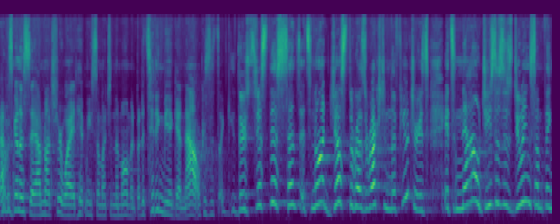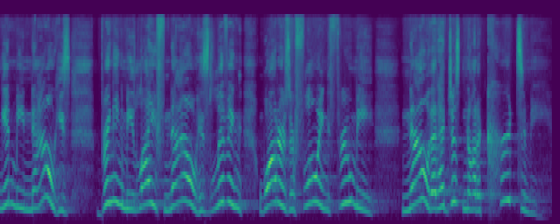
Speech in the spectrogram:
I was going to say, I'm not sure why it hit me so much in the moment, but it's hitting me again now because like there's just this sense, it's not just the resurrection in the future, it's, it's now. Jesus is doing something in me now. He's bringing me life now. His living waters are flowing through me now. That had just not occurred to me.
